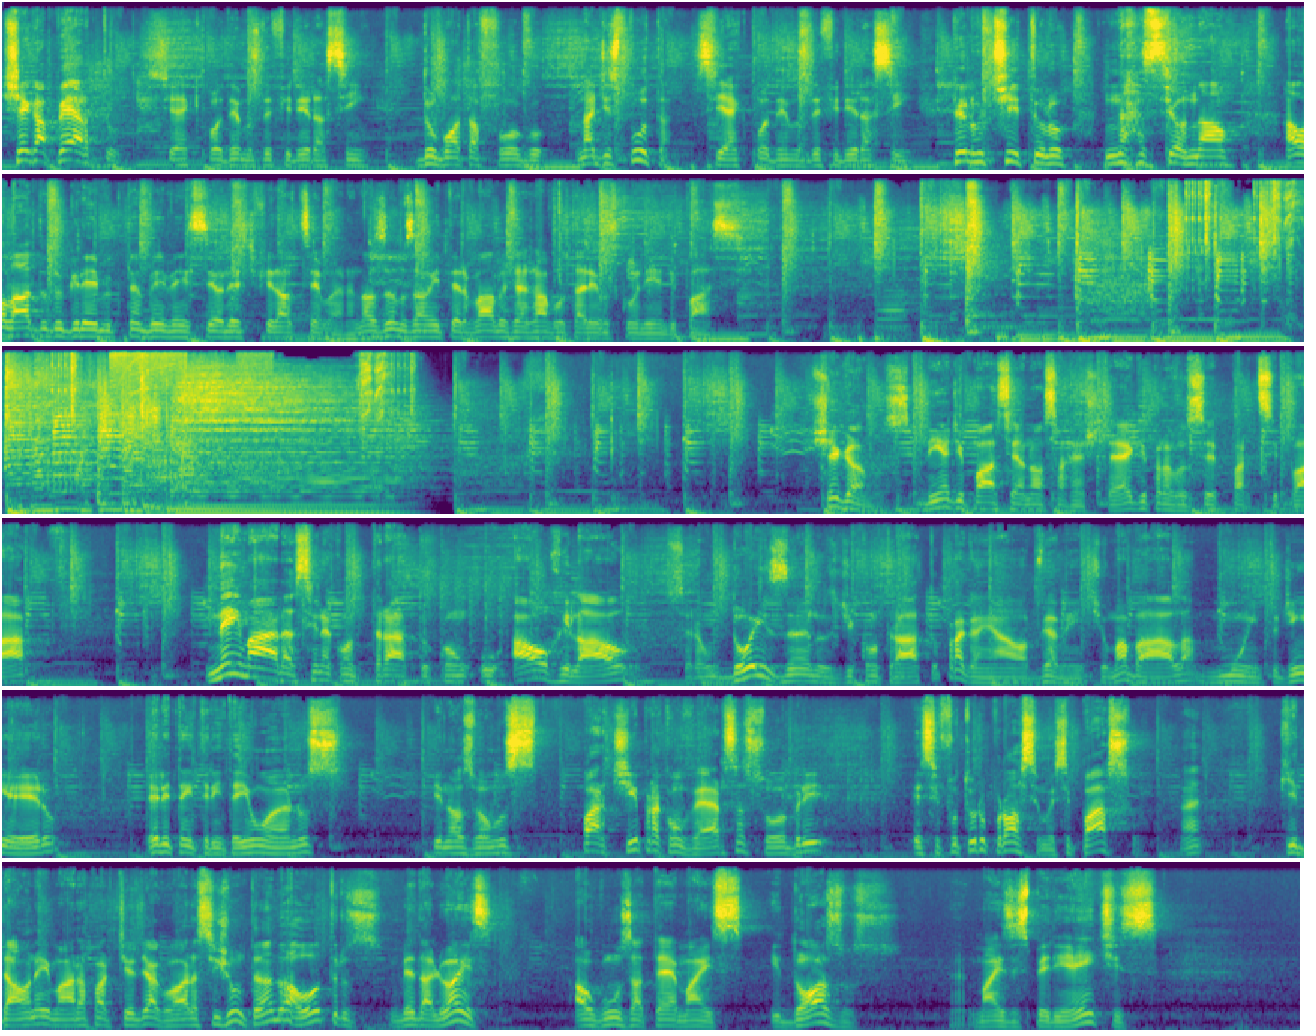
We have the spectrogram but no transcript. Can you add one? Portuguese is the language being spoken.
chega perto, se é que podemos definir assim, do Botafogo na disputa, se é que podemos definir assim, pelo título nacional, ao lado do Grêmio, que também venceu neste final de semana. Nós vamos ao intervalo, já já voltaremos com linha de passe. Chegamos. Linha de passe é a nossa hashtag para você participar. Neymar assina contrato com o Al Hilal. Serão dois anos de contrato para ganhar, obviamente, uma bala, muito dinheiro. Ele tem 31 anos e nós vamos partir para a conversa sobre esse futuro próximo, esse passo né, que dá o Neymar a partir de agora, se juntando a outros medalhões, alguns até mais idosos, né, mais experientes,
